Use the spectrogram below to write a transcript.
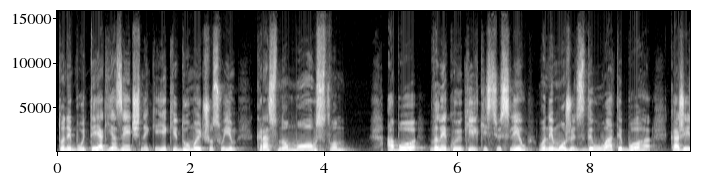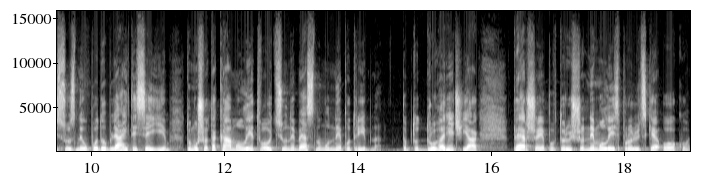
то не будьте як язичники, які думають, що своїм красномовством або великою кількістю слів вони можуть здивувати Бога. Каже Ісус: не уподобляйтеся їм, тому що така молитва Отцю Небесному не потрібна. Тобто, друга річ, як? Перша, я повторюю, що не молись про людське око,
